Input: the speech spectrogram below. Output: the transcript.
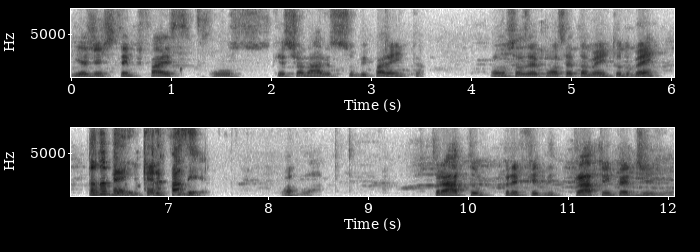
e a gente sempre faz os questionários sub-40. Vamos fazer com você também, tudo bem? Tudo bem, eu quero fazer. Vamos lá. Prato, prefer... Prato imperdível.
